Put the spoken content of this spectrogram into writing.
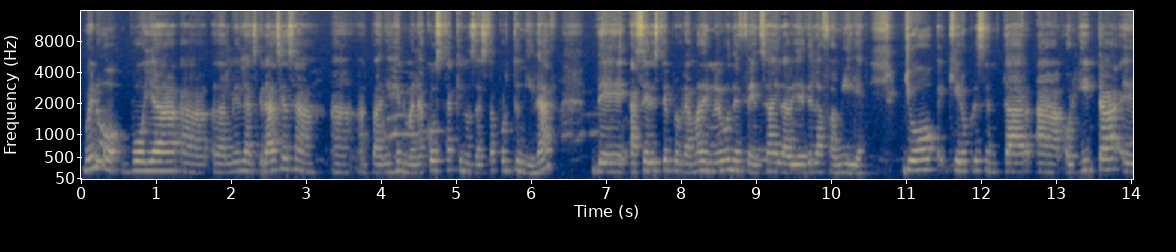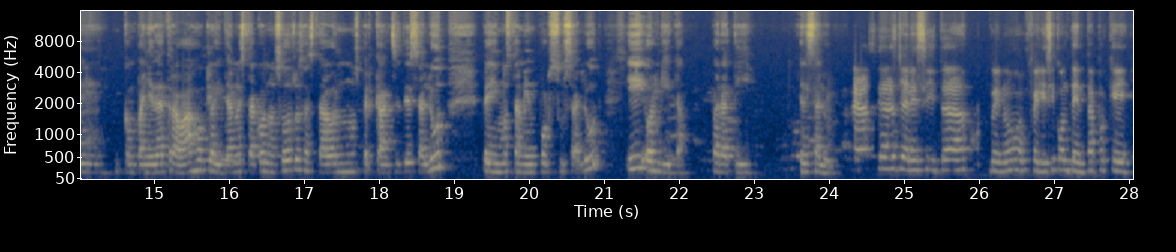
Bueno, voy a, darle las gracias al Padre Germán Acosta que nos da esta oportunidad de hacer este programa de nuevo en defensa de la vida y de la familia. Yo quiero presentar a Olguita, eh, mi compañera de trabajo. Clarita no está con nosotros, ha estado en unos percances de salud. Pedimos también por su salud. Y Olguita, para ti, el salud. Gracias, Janecita. Bueno, feliz y contenta porque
